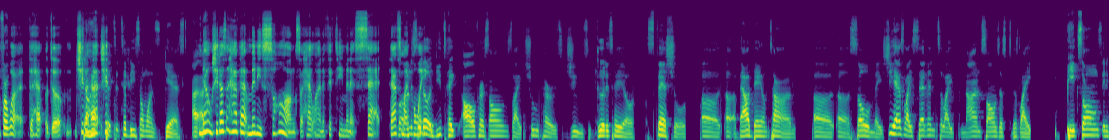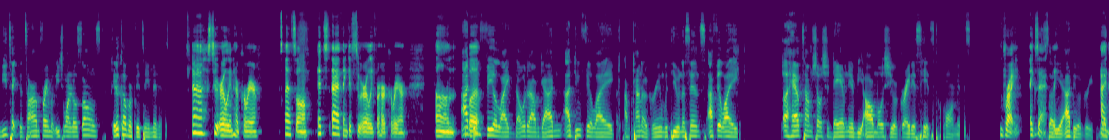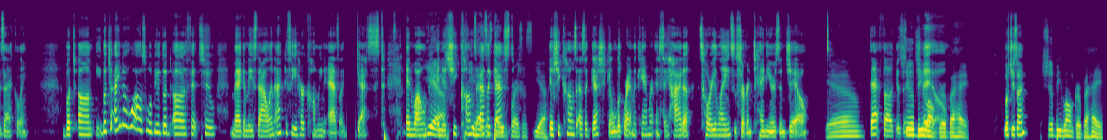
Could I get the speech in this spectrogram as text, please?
For what? To have to, she to, don't ha- have. She, to, to, be someone's guest. I, I, no, she doesn't have that many songs to headline a 15 minute set. That's my honestly point. though, if you take all of her songs like "Truth Hurts," "Juice," "Good as Hell," "Special," uh, uh "About Damn Time," uh, uh, "Soulmate," she has like seven to like nine songs. That's that's like big songs, and if you take the time frame of each one of those songs, it'll cover 15 minutes. Uh, it's too early in her career. That's all. It's. I think it's too early for her career. Um, I but do feel like the older I've gotten, I do feel like I'm kind of agreeing with you in a sense. I feel like a halftime show should damn near be almost your greatest hits performance. right, exactly. So yeah, I do agree. Yeah. Exactly. But um, but I know who else will be a good uh fit too. Megan Thee Stallion. I can see her coming as a guest, and while Yeah, and if she comes has as a, stage guest, presence. Yeah, if she comes as a guest, she can look right in the camera and say hi to Tory Lanez, who's serving ten years in jail. Yeah. That thug is Should be jail. longer, but hey. what you saying? Should be longer, but hey.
